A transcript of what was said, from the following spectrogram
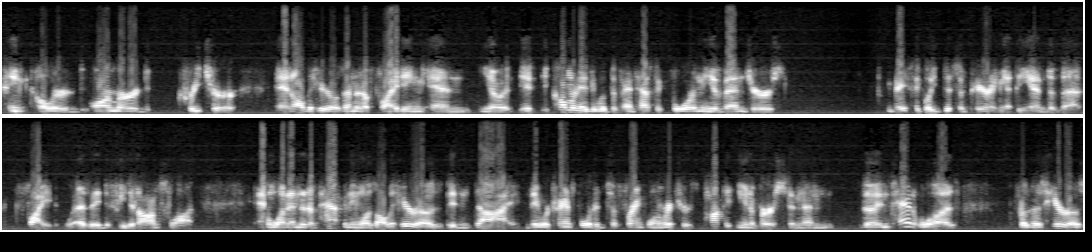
pink colored armored creature. And all the heroes ended up fighting, and you know it, it, it culminated with the Fantastic Four and the Avengers basically disappearing at the end of that fight as they defeated Onslaught. And what ended up happening was all the heroes didn't die. They were transported to Franklin Richards' pocket universe, and then the intent was for those heroes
